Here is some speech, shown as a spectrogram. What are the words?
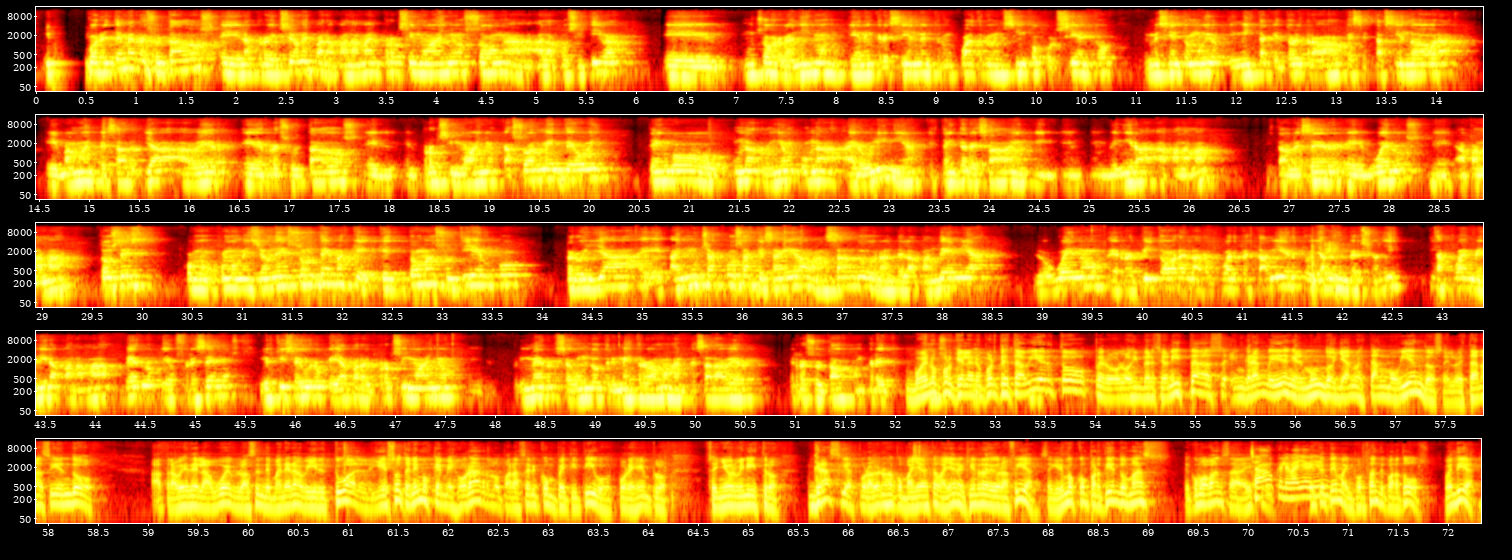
Y por el tema de resultados, eh, las proyecciones para Panamá el próximo año son a, la positiva. Eh, muchos organismos tienen creciendo entre un 4 y un 5%. Yo me siento muy optimista que todo el trabajo que se está haciendo ahora eh, vamos a empezar ya a ver resultados el, el próximo año. Casualmente hoy tengo una reunión con una aerolínea que está interesada en, venir a, Panamá, establecer eh, vuelos eh, a Panamá. Entonces, como, como mencioné, son temas que, que toman su tiempo, pero ya eh, hay muchas cosas que se han ido avanzando durante la pandemia. Lo bueno, repito, ahora el aeropuerto está abierto, ya los inversionistas pueden venir a Panamá, ver lo que ofrecemos. Yo estoy seguro que ya para el próximo año primer, segundo trimestre vamos a empezar a ver resultados concretos. Bueno, porque el aeropuerto está abierto, pero los inversionistas en gran medida en el mundo ya no están moviéndose, lo están haciendo a través de la web, lo hacen de manera virtual y eso tenemos que mejorarlo para ser competitivos. Por ejemplo, señor ministro, gracias por habernos acompañado esta mañana aquí en Radiografía. Seguiremos compartiendo más de cómo avanza este, este tema importante para todos. Buen día.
